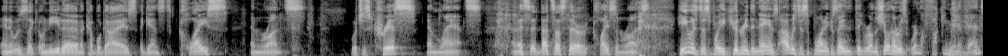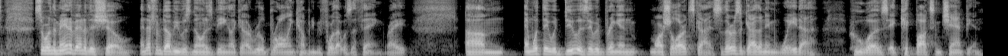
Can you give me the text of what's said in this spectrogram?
and it was like Onita and a couple guys against Kleiss and Runts, which is Chris and Lance. And I said, that's us there, Kleiss and Runts. He was disappointed. He couldn't read the names. I was disappointed because I didn't think we were on the show. And I was, we're in the fucking main event. So we're in the main event of this show. And FMW was known as being like a real brawling company before that was a thing, right? Um, and what they would do is they would bring in martial arts guys. So there was a guy there named Wada who was a kickboxing champion.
